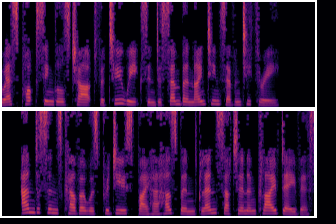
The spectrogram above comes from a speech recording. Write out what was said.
U.S. pop singles chart for two weeks in December 1973. Anderson's cover was produced by her husband Glenn Sutton and Clive Davis.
